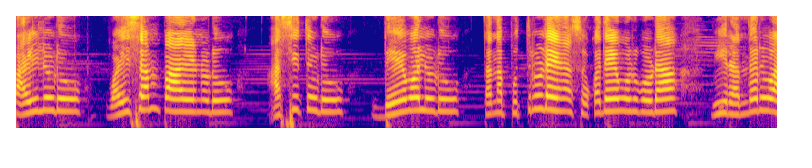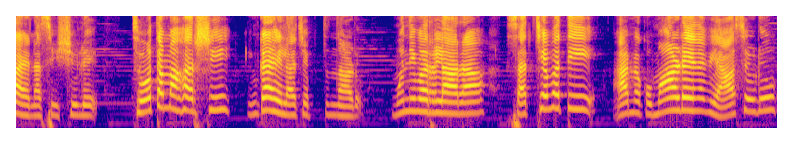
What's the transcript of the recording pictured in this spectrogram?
పైలుడు వైశంపాయనుడు అసితుడు దేవలుడు తన పుత్రుడైన సుఖదేవుడు కూడా వీరందరూ ఆయన శిష్యులే. సూత మహర్షి ఇంకా ఇలా చెప్తున్నాడు. మునివరలారా సత్యవతి ఆమె కుమారుడైన వ్యాసుడు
